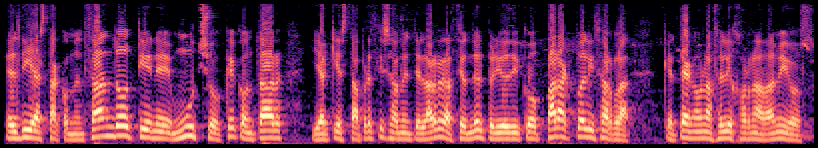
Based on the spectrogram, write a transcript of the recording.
El día está comenzando, tiene mucho que contar y aquí está precisamente la redacción del periódico para actualizarla. Que tenga una feliz jornada, amigos.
